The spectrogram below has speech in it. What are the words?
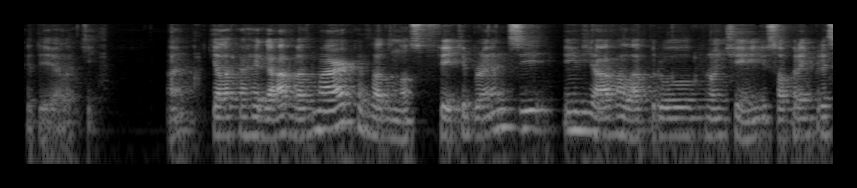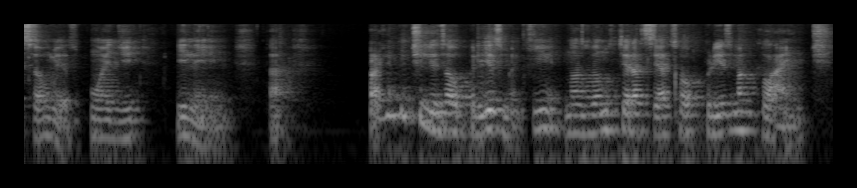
Cadê ela aqui? né? que ela carregava as marcas lá do nosso fake brands e enviava lá para o front-end só para impressão mesmo, com ID e name. Tá? Para a gente utilizar o Prisma aqui, nós vamos ter acesso ao Prisma Client.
